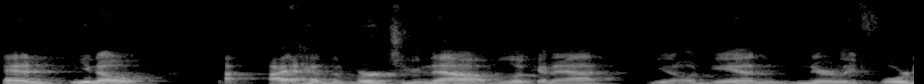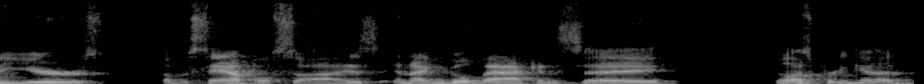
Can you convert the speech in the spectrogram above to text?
And you know, I have the virtue now of looking at, you know, again, nearly 40 years of a sample size, and I can go back and say, well, that's pretty good.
